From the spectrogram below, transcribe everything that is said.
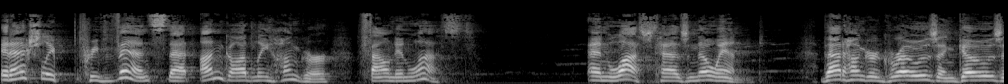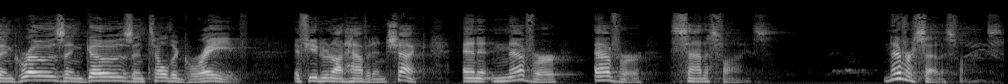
It actually prevents that ungodly hunger found in lust. And lust has no end. That hunger grows and goes and grows and goes until the grave if you do not have it in check. And it never, ever satisfies. Never satisfies.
